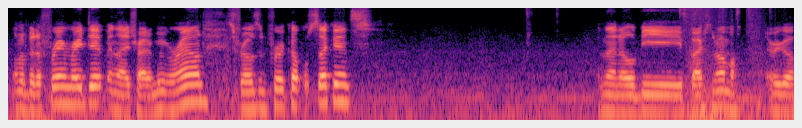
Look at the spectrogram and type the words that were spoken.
A little bit of frame rate dip, and I try to move around. It's frozen for a couple seconds. And then it'll be back to normal. There we go.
